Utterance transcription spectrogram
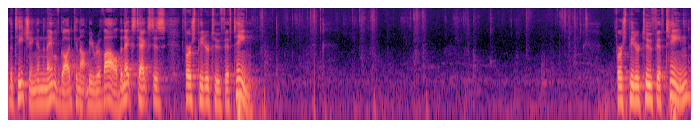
the teaching in the name of God cannot be reviled. The next text is 1 Peter 2.15. First Peter 2:15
